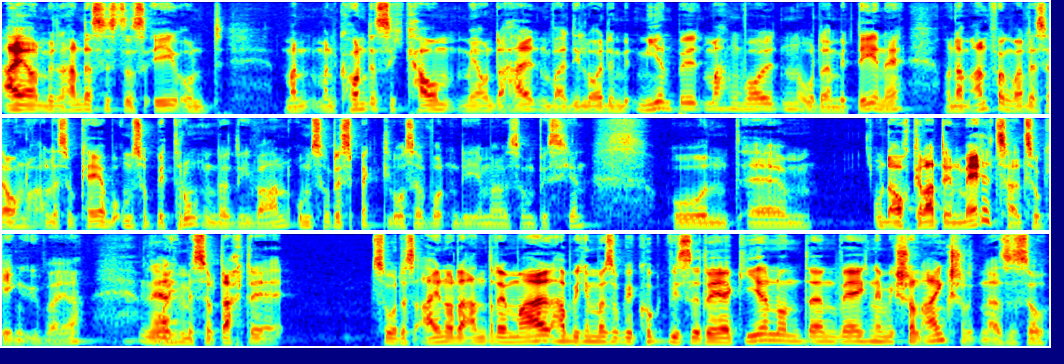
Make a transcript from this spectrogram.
Ah ja, und mit den Hunters ist das eh und man, man konnte sich kaum mehr unterhalten, weil die Leute mit mir ein Bild machen wollten oder mit denen. Und am Anfang war das ja auch noch alles okay, aber umso betrunkener die waren, umso respektloser wurden die immer so ein bisschen. Und, ähm, und auch gerade den Mädels halt so gegenüber, ja? ja. Wo ich mir so dachte, so das ein oder andere Mal habe ich immer so geguckt, wie sie reagieren und dann wäre ich nämlich schon eingeschritten. Also so,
